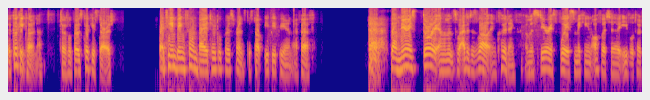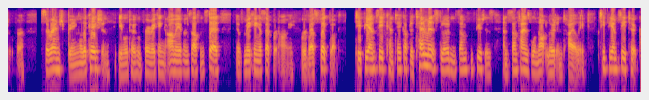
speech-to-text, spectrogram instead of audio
The Cookie Cloner. Total Pro's cookie storage. A team being formed by a Total Pro's friends to stop ETP and FF. New story elements were added as well, including a mysterious voice making an offer to Evil Total Pro, Syringe being a location, Evil Total Pro making army of himself instead of making a separate army, Reverse Flickblock. TPMC can take up to 10 minutes to load in some computers and sometimes will not load entirely. TPMC took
